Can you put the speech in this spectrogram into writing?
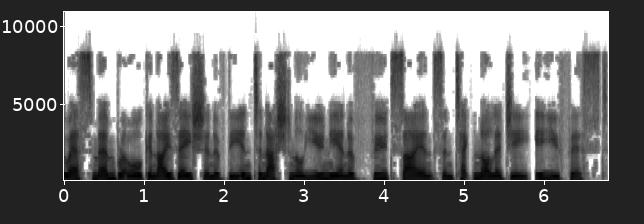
U.S. member organization of the International Union of Food Science and Technology IUFoST.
